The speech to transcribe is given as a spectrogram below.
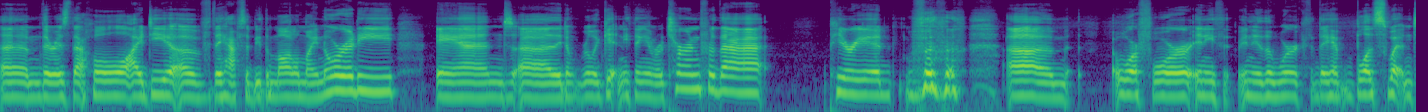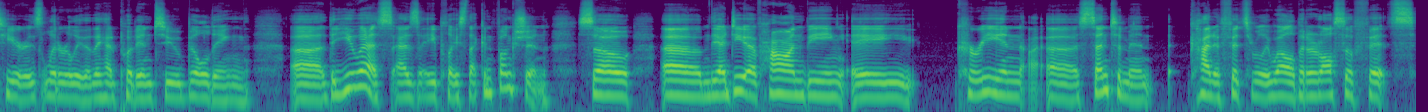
um, there is that whole idea of they have to be the model minority and uh, they don't really get anything in return for that period. Um, or for any any of the work that they have blood sweat and tears literally that they had put into building uh, the US as a place that can function. So um, the idea of Han being a Korean uh, sentiment kind of fits really well but it also fits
